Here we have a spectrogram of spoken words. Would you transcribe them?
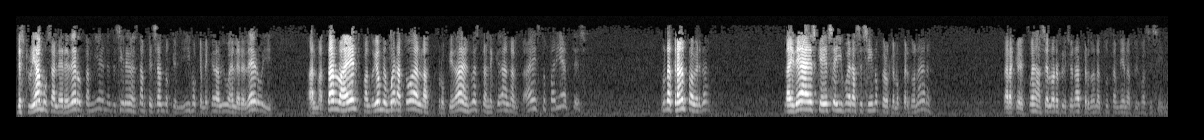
destruyamos al heredero también. Es decir, ellos están pensando que mi hijo que me queda vivo es el heredero y al matarlo a él, cuando yo me muera, todas las propiedades nuestras le quedan a, estos parientes. Una trampa, ¿verdad? La idea es que ese hijo era asesino, pero que lo perdonara. Para que después de hacerlo reflexionar, perdona tú también a tu hijo asesino.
